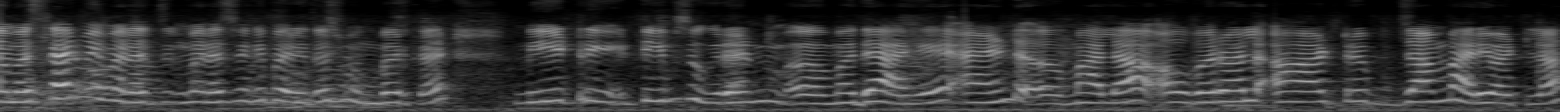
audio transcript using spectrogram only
नमस्कार मी मनस मनस्विनी परितोष मुंबरकर. मी ट्री टीम सुगरणमध्ये आहे अँड मला ओव्हरऑल हा ट्रिप जाम भारी वाटला.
